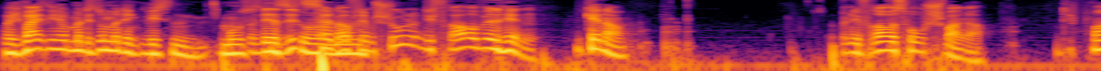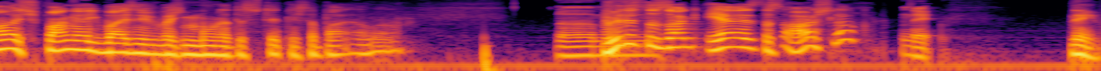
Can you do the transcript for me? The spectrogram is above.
Aber ich weiß nicht, ob man das unbedingt wissen muss. Und der sitzt dazu, halt auf dem Stuhl und die Frau will hin. Genau. Und die Frau ist hochschwanger. Die Frau ist schwanger, ich weiß nicht, in welchem Monat, das steht nicht dabei, aber. Ähm, Würdest du sagen, er ist das Arschloch? Nee. Nee.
